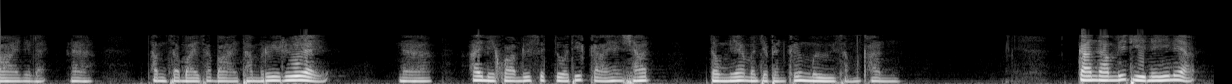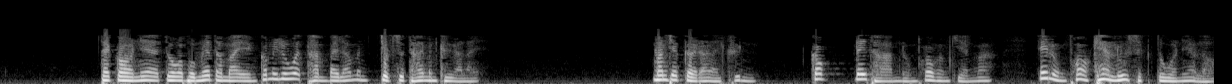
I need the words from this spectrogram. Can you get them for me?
บายๆนี่แหละนะทำสบายๆทำเรื่อยๆนะให้มีความรู้สึกตัวที่กายให้ชัด ตรงนี้มันจะเป็นเครื่องมือสำคัญ การทำวิธีนี้เนี่ย แต่ก่อนเนี่ยตัวผมเนี่ยตมาเองก็ไม่รู้ว่าทำไปแล้ว มันจุดสุดท้ายมันคืออะไร มันจะเกิดอะไรขึ้น ก็ได้ถามหลวงพ่อคำเขียนว่า เอ้หลวงพ่อแค่รู้สึกตัวเนี่ยเหรอ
